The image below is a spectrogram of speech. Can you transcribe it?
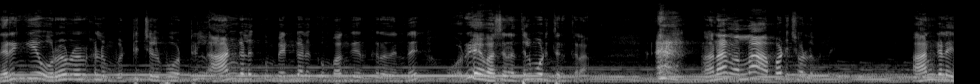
நெருங்கிய உறவினர்களும் விட்டு செல்பவற்றில் ஆண்களுக்கும் பெண்களுக்கும் பங்கு இருக்கிறது என்று ஒரே வசனத்தில் முடித்திருக்கலாம். ஆனால் அல்லாஹ் அப்படி சொல்லவில்லை. ஆண்களை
